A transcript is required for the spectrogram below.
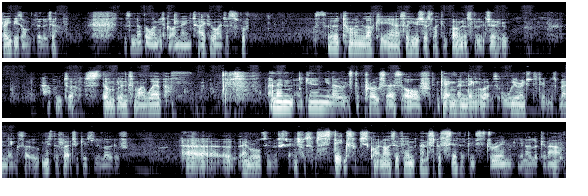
baby zombie villager. There's another one who's got a name tag who I just sort of third time lucky, yeah. So he was just like a bonus villager who happened to stumble into my web. And then again, you know, it's the process of getting mending. It's all you're interested in is mending. So Mr. Fletcher gives you a load of uh, emeralds in exchange for some sticks, which is quite nice of him, and specifically string. You know, look at that,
